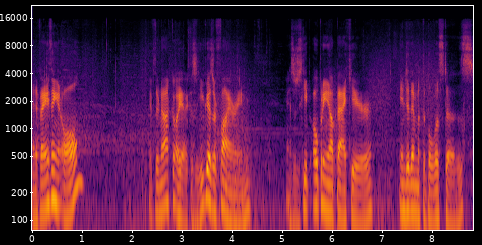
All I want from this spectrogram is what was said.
And if anything at all, if they're not going, oh yeah, because you guys are firing, and so just keep opening up back here into them with the ballistas.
